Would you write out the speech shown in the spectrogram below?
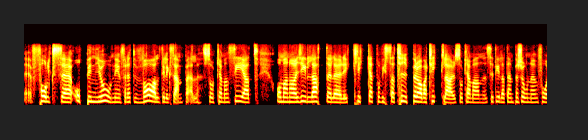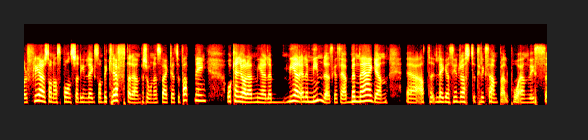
eh, folks eh, opinion inför ett val till exempel så kan man se att om man har gillat eller klickat på vissa typer av artiklar så kan man se till att den personen får fler sådana sponsrade inlägg som bekräftar den personens verklighetsuppfattning och kan göra en mer eller, mer eller mindre ska säga, benägen eh, att lägga sin röst till exempel på en viss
